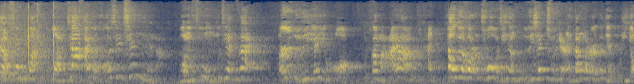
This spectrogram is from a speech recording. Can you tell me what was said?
叫什么话？我们家还有好些亲戚呢，我们父母健在，儿女也有，干嘛呀？你看到最后人戳我脊梁骨，先去给人当儿子去，你有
